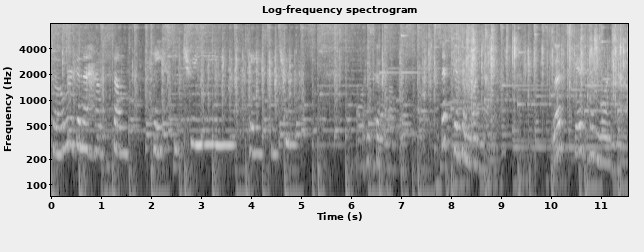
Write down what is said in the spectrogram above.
So we're gonna have some tasty treats, tasty treats. He's gonna love this. Let's give him one now. Let's give him one now.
